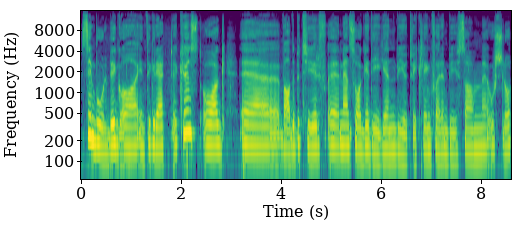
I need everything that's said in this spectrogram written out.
symbolbygg og integrert kunst, og eh, hva det betyr eh, med en så gedigen byutvikling for en by som Oslo.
